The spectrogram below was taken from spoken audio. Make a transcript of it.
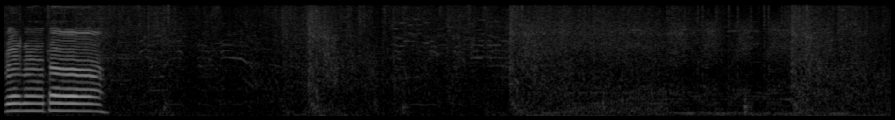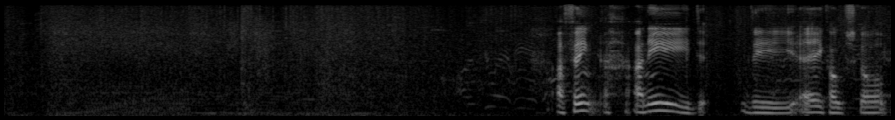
Grenada! I think I need the ACOG scope.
